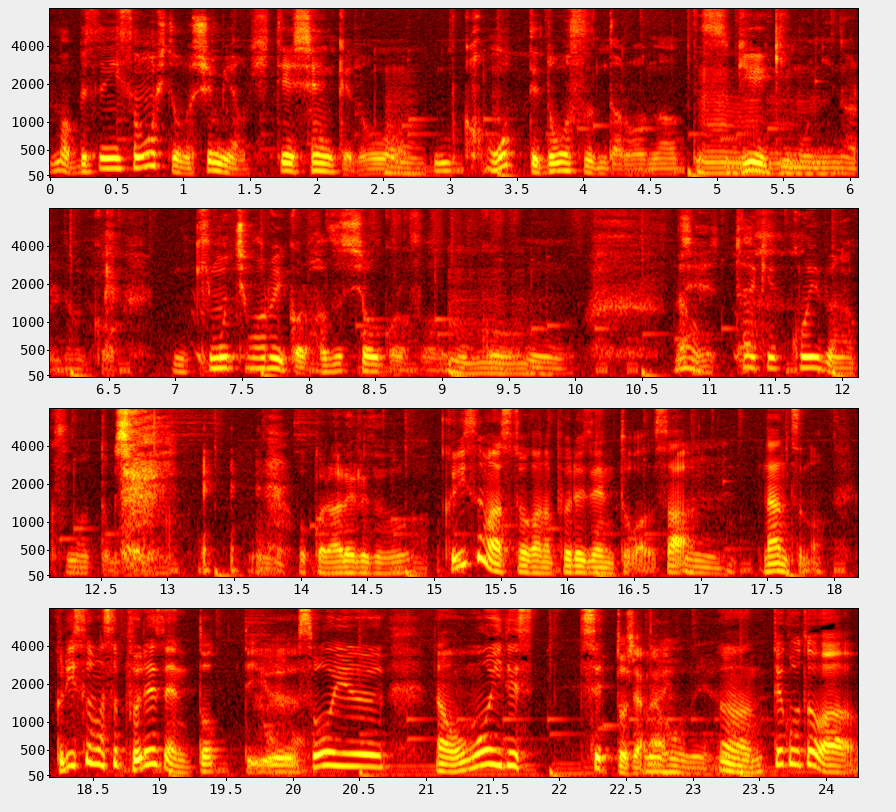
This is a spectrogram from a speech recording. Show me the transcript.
まあ別にその人の趣味は否定してんけど、ん。持ってどうすんだろうなってすげえ疑問になるなんか。気持ち悪いから外しちゃうからさ、絶対結婚指輪なくすなって思 怒られるぞ。クリスマスとかのプレゼントはさ、うん。なんつうの？クリスマスプレゼントっていう、そういう思い出セットじゃない、うん、ってことは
